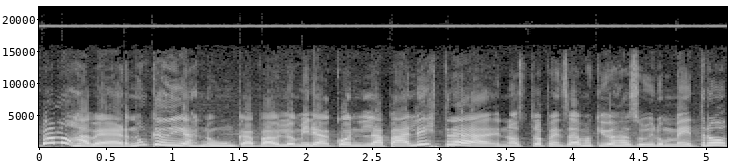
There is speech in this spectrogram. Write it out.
Vamos a ver, nunca digas nunca, Pablo. Mira, con la palestra nosotros pensábamos que ibas a subir un metro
